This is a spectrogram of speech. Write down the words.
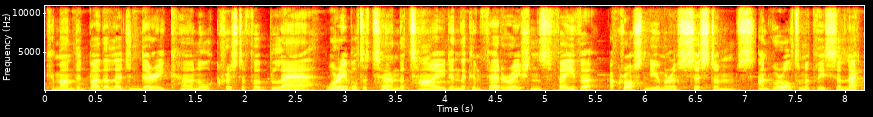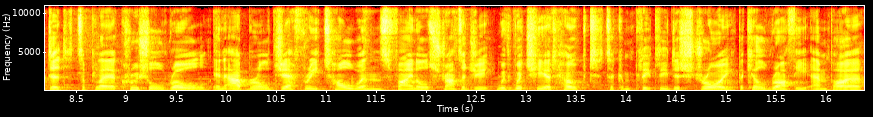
commanded by the legendary Colonel Christopher Blair, were able to turn the tide in the Confederation's favour across numerous systems, and were ultimately selected to play a crucial role in Admiral Geoffrey Tolwyn's final strategy, with which he had hoped to completely destroy the Kilrathi Empire.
